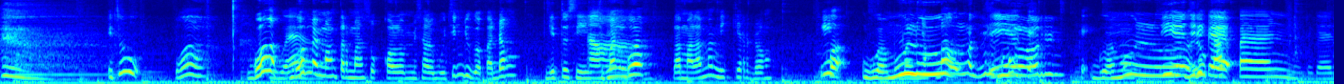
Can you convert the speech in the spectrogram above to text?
itu wah gue Wow. gue memang termasuk kalau misal bucin juga kadang gitu sih. Cuman Ah. gue lama-lama mikir dong. Ih, kok gua mulu? banget nih iya, gua kayak, kayak gua mulu Iya, jadi Lu kayak- kapan gitu kan.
